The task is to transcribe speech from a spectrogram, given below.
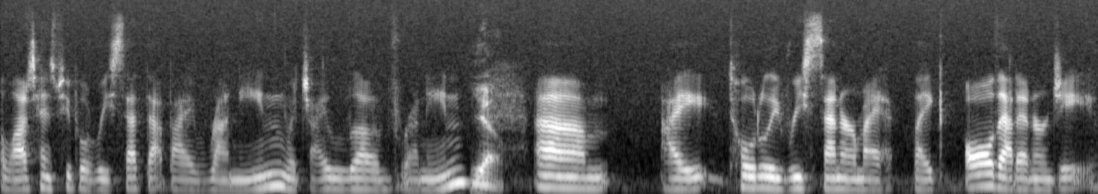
a lot of times people reset that by running, which I love running. Yeah. Um, I totally recenter my like all that energy,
